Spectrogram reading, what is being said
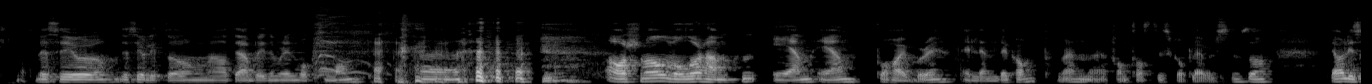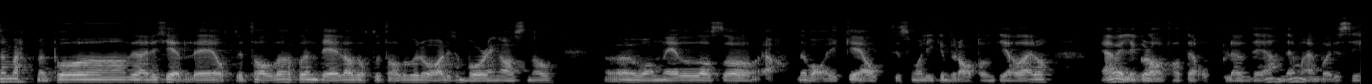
1980. Det, sier jo, det sier jo litt om at jeg blir, blir en voksen mann. Arsenal Wolverhampton 1-1 på Highbury. Elendig kamp, men fantastisk opplevelse. Så jeg har liksom vært med på det der kjedelige 80-tallet. For en del av det 80-tallet hvor det var liksom boring Arsenal, uh, og så Ja, det var ikke alltid som var like bra på den tida der. og jeg er veldig glad for at jeg opplevde det, det må jeg bare si.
